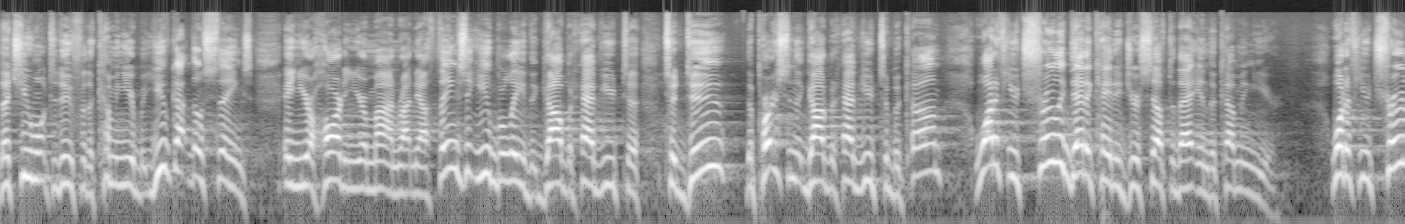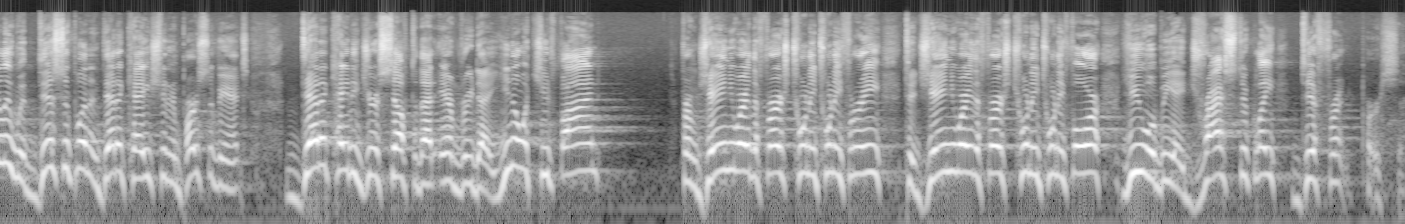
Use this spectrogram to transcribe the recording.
that you want to do for the coming year. But you've got those things in your heart and your mind right now, things that you believe that God would have you to, to do, the person that God would have you to become. What if you truly dedicated yourself to that in the coming year? What if you truly, with discipline and dedication and perseverance, dedicated yourself to that every day, you know what you'd find? From January the 1st, 2023 to January the 1st, 2024, you will be a drastically different person.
